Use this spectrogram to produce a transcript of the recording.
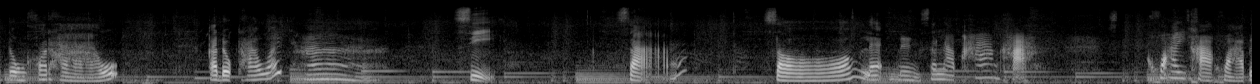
ๆ ตรงข้อเท้า กระดกเท้าไว้ 5 4 3 2และ1สลับข้างค่ะ ควายขาขวาไป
